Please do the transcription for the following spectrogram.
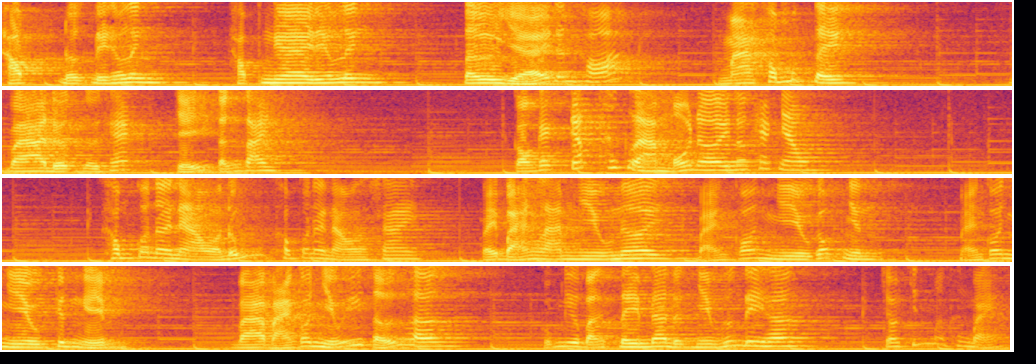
học được điều linh, học nghề điều linh, từ dễ đến khó, mà không mất tiền và được người khác chỉ tận tay. Còn cái cách thức làm mỗi nơi nó khác nhau. Không có nơi nào là đúng, không có nơi nào là sai. Vậy bạn làm nhiều nơi, bạn có nhiều góc nhìn, bạn có nhiều kinh nghiệm và bạn có nhiều ý tưởng hơn cũng như bạn tìm ra được nhiều hướng đi hơn cho chính bản thân bạn.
